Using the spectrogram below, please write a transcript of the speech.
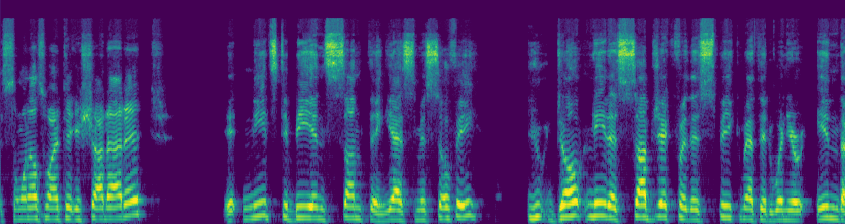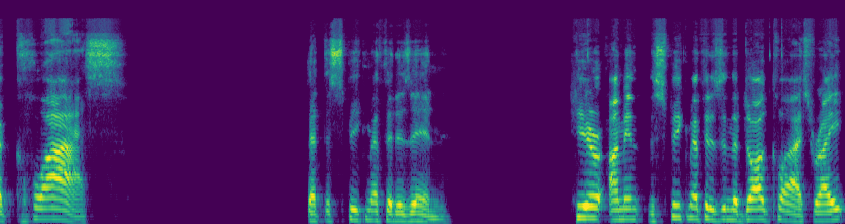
Someone else want to take a shot at it? It needs to be in something. Yes, Miss Sophie? You don't need a subject for this speak method when you're in the class that the speak method is in. Here, I'm in the speak method is in the dog class, right?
